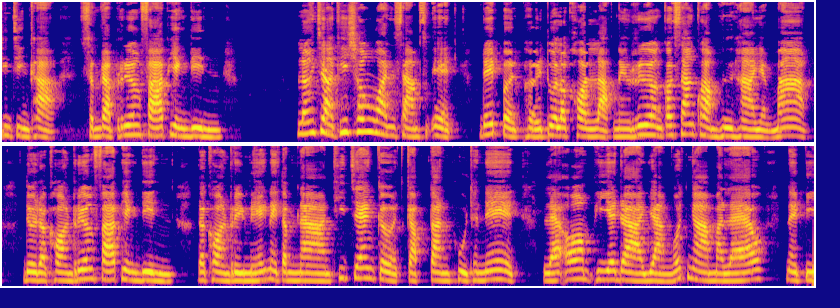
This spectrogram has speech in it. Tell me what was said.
จริง ๆ ค่ะสำหรับเรื่องฟ้าเพียงดิน หลังจากที่ช่องวัน 31 ได้เปิดเผยตัวละครหลักในเรื่องก็สร้างความฮือฮาอย่างมาก โดยละครเรื่องฟ้าเพียงดิน ละครรีเมคในตำนานที่แจ้งเกิดกับตันภูทะเนศและอ้อมพิยดาอย่างงดงามมาแล้ว ในปี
